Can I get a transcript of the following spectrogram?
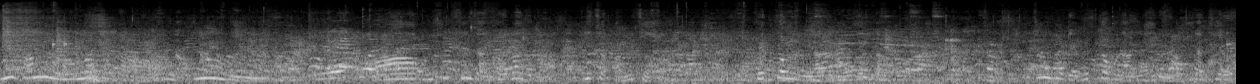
이 감면이 너무 맛있다. 음. 아, 음식 진짜 대박이다. 미쳤다, 미쳤다. 백종원 이야기 나오겠다. 중국의 백종원 아저씨 진짜 최고.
